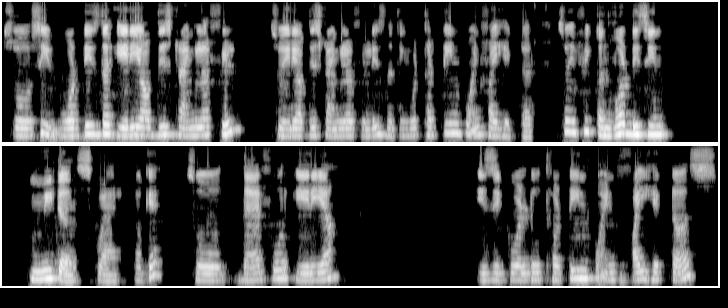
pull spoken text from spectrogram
So see what is the area of this triangular field? So area of this triangular field is nothing but 13.5 hectare. So if we convert this in meter square okay so therefore area is equal to 13.5 hectares.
